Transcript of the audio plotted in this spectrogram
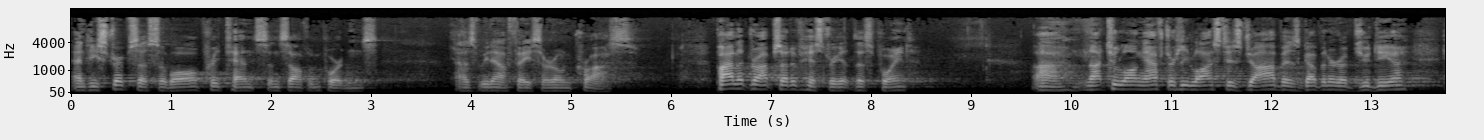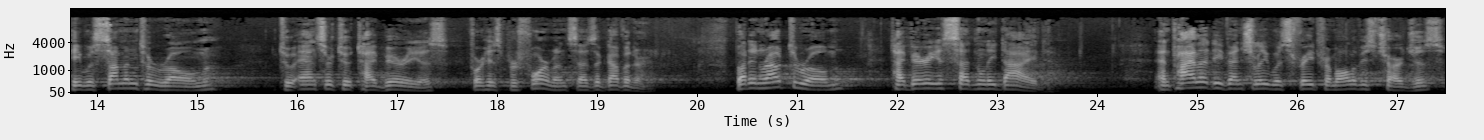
And He strips us of all pretense and self importance as we now face our own cross. Pilate drops out of history at this point. Uh, not too long after he lost his job as governor of Judea, he was summoned to Rome to answer to Tiberius for his performance as a governor. But en route to Rome, Tiberius suddenly died. And Pilate eventually was freed from all of his charges.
